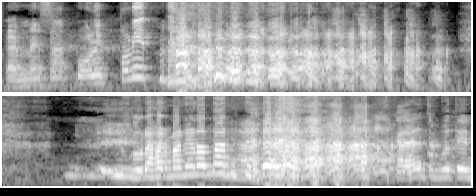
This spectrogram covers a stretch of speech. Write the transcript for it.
karena saat polip pelit Kelurahan mana Rotan? Sekalian sebutin.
